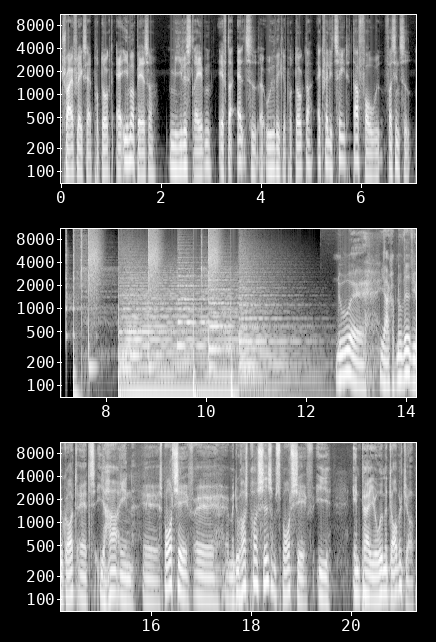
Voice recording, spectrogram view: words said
Triflex er et produkt af Immer Besser, Miele stræben efter altid at udvikle produkter af kvalitet, der er forud for sin tid. Nu, øh, Jakob, nu ved vi jo godt, at I har en øh, sportschef, øh, men du har også prøvet at sidde som sportschef i en periode med dobbeltjob,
